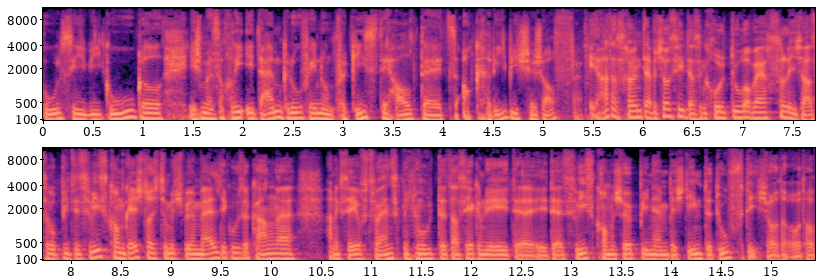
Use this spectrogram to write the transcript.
cool sein wie Google, ist man so ein bisschen in diesem Groove hin und vergisst halt das akribische Arbeiten? Ja, das könnte eben schon sein, dass ein Kulturwechsel ist. Also bei der Swisscom gestern ist zum Beispiel eine Meldung rausgegangen, habe ich gesehen auf 20 Minuten, dass irgendwie in der, in der Swisscom-Shop in einem bestimmten Duft ist. Oder, oder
